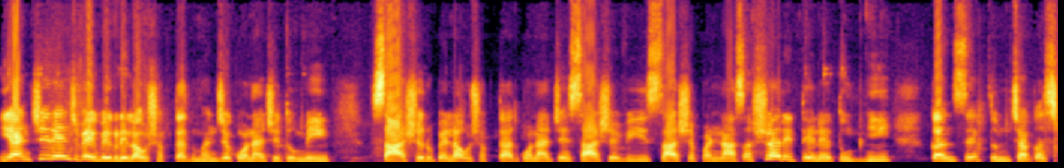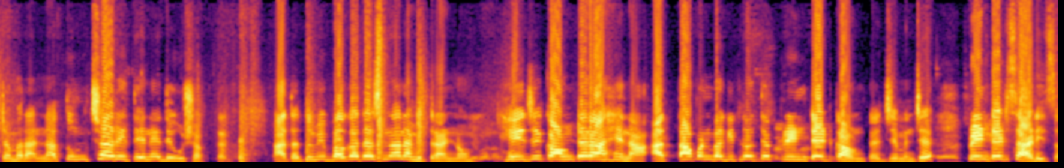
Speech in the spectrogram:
यांची रेंज वेगवेगळी लावू शकतात. म्हणजे कोणाची तुम्ही सहाशे रुपये लावू शकतात कोणाचे सहाशे वीस सहाशे पन्नास अशा रीतीने तुम्ही कन्सेप्ट तुमच्या कस्टमरांना तुमच्या रीतीने देऊ शकतात. आता तुम्ही बघत असणार ना मित्रांनो हे जे काउंटर आहे ना आता आपण बघितलं होतं प्रिंटेड काउंटर जे म्हणजे प्रिंटेड साडीचं.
